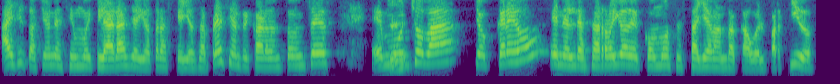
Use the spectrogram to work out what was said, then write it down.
Hay situaciones sí muy claras y hay otras que ellos aprecian, Ricardo. Entonces, eh, mucho va, yo creo, en el desarrollo de cómo se está llevando a cabo el partido.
